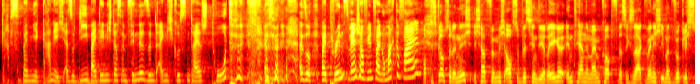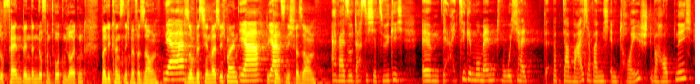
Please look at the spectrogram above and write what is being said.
Gab es bei mir gar nicht. Also die, bei denen ich das empfinde, sind eigentlich größtenteils tot. also, also bei Prince wäre ich auf jeden Fall in Ohnmacht gefallen. Ob du es glaubst oder nicht, ich habe für mich auch so ein bisschen die Regel intern in meinem Kopf, dass ich sage, wenn ich jemand wirklich so Fan bin, dann nur von toten Leuten, weil die können es nicht mehr versauen. Ja. So ein bisschen, weißt du, wie ich meine? Ja, Die ja. können es nicht versauen. Aber so, dass ich jetzt wirklich, ähm, der einzige Moment, wo ich halt, da, war ich aber nicht enttäuscht, überhaupt nicht.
